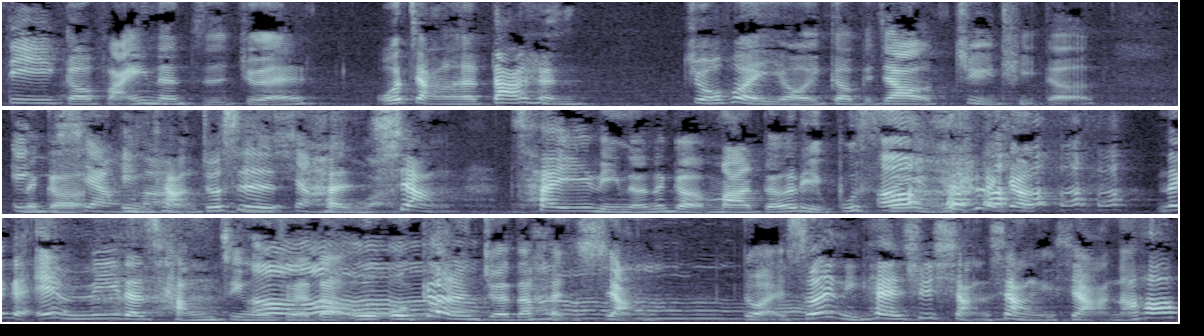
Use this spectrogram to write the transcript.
第一个反应的直觉，我讲了，大家就会有一个比较具体的。那个印象就是很像蔡依林的那个马德里不思议那个 那个 MV 的场景，我觉得我我个人觉得很像，对，所以你可以去想象一下。然后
